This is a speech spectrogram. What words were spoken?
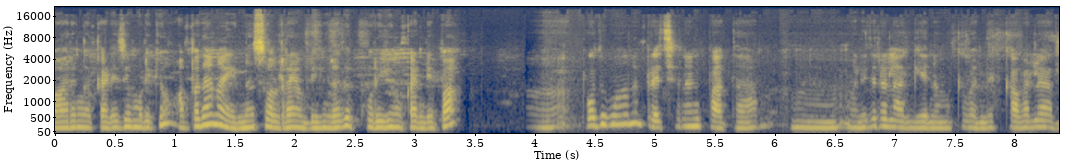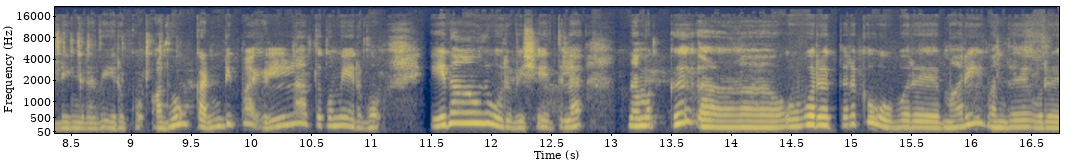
பாருங்கள் கடைசி முடிக்கும். அப்போ தான் நான் என்ன சொல்கிறேன் அப்படிங்கிறது புரியும் கண்டிப்பாக பொதுவான பிரச்சனைன்னு பார்த்தா மனிதர்களாகிய நமக்கு வந்து கவலை அப்படிங்கிறது இருக்கும். அதுவும் கண்டிப்பாக எல்லாத்துக்குமே இருக்கும். ஏதாவது ஒரு விஷயத்தில் நமக்கு ஒவ்வொருத்தருக்கும் ஒவ்வொரு மாதிரி வந்து ஒரு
